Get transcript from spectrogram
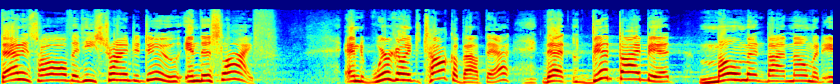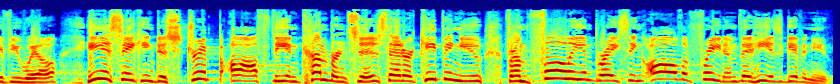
That is all that He's trying to do in this life. And we're going to talk about that, that bit by bit, moment by moment, if you will, He is seeking to strip off the encumbrances that are keeping you from fully embracing all the freedom that He has given you.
